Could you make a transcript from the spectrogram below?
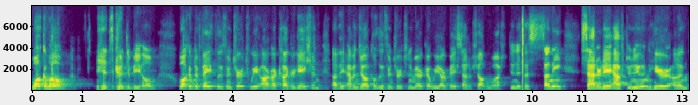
Welcome home. It's good to be home. Welcome to Faith Lutheran Church. We are a congregation of the Evangelical Lutheran Church in America. We are based out of Shelton, Washington. It's a sunny Saturday afternoon here on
